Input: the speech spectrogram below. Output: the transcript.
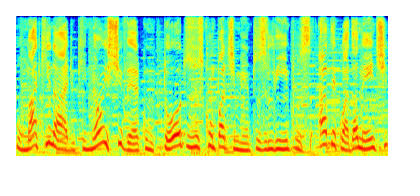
O maquinário que não estiver com todos os compartimentos limpos adequadamente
